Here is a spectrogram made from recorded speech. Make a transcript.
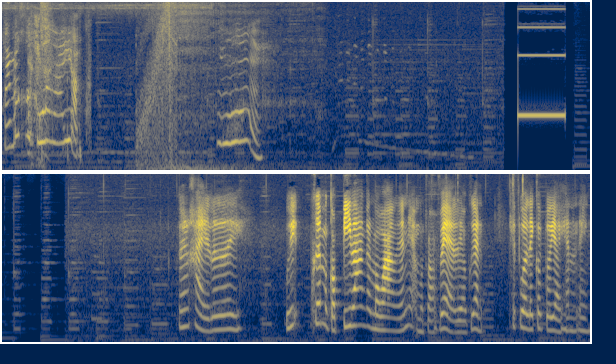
เฮ้ย มันคือตัวอะไรอะ เพื่อนไขเลย อุ๊ยเพื่อนมันก๊อปปี้ร่างกันมาวางเลยนะเนี่ยเหมือนฝาแฝดเลยเพื่อนแค่ตัวเล็กกับตัวใหญ่แค่นั้นเอง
